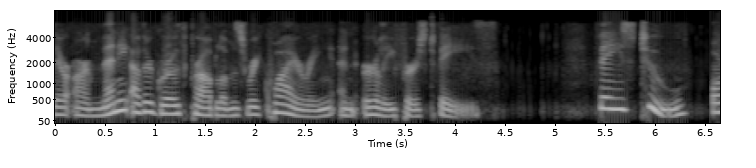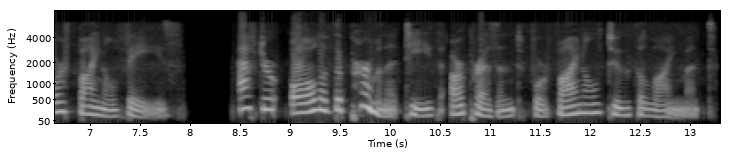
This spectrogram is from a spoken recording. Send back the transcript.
there are many other growth problems requiring an early first phase. Phase 2, or final phase, after all of the permanent teeth are present for final tooth alignment.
